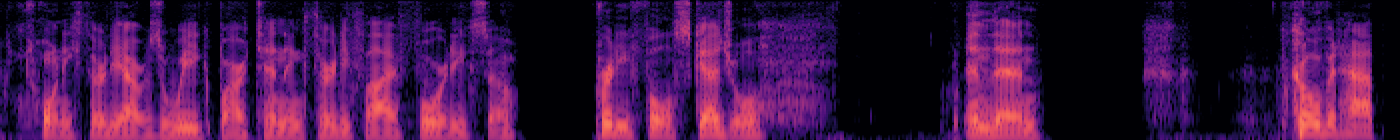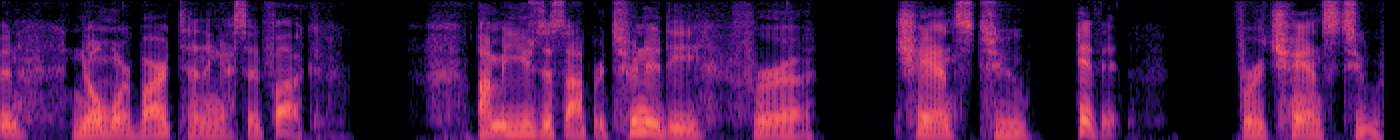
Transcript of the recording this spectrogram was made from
20, 30 hours a week, bartending 35, 40. So, pretty full schedule. And then COVID happened, no more bartending. I said, fuck, I'm gonna use this opportunity for a chance to pivot, for a chance to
